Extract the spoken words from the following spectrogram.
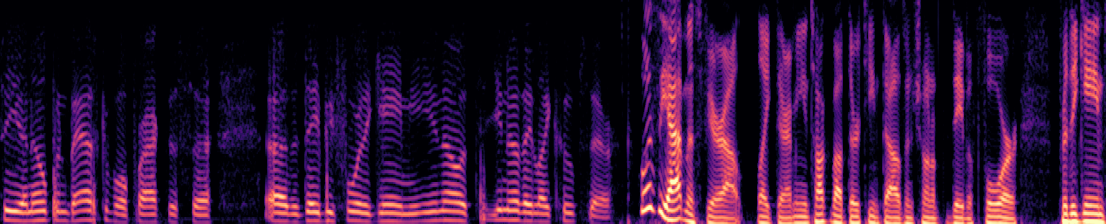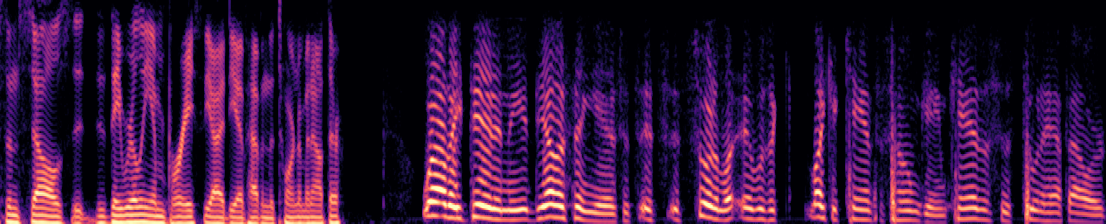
see an open basketball practice. Uh, uh, the day before the game, you, you know, it's, you know they like hoops there. there? What was the atmosphere out like there? I mean, you talk about thirteen thousand showing up the day before for the games themselves. Did they really embrace the idea of having the tournament out there? Well, they did, and the the other thing is, it's it's it's sort of it was a like a Kansas home game. Kansas is two and a half hour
